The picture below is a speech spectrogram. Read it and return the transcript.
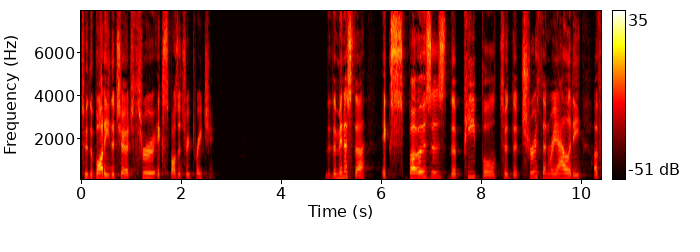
to the body, the church, through expository preaching. The minister exposes the people to the truth and reality of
